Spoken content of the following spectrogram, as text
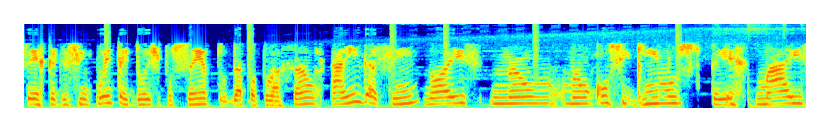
cerca de 52% da população, ainda assim nós não, não conseguimos ter mais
